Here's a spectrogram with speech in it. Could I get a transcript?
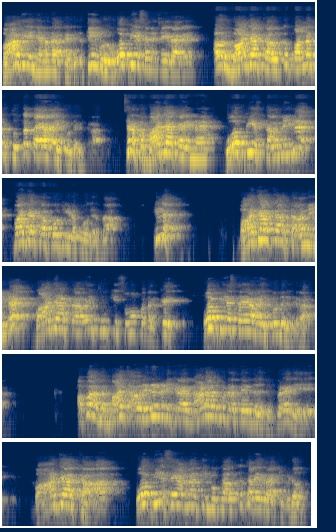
பாரதிய ஜனதா கட்சி தீவு ஓபிஎஸ் என்ன செய்யறாரு அவர் பாஜகவுக்கு பல்லக்கு தூக்க தயாராகி கொண்டிருக்கிறார். சரி அப்ப பாஜக என்ன? ஓபிஎஸ் தலைமையில பாஜக போட்டியிட போகிறதா? இல்ல. பாஜக தலைமையில பாஜகவை தூக்கி சுமப்பதற்கு ஓபிஎஸ் தயாராகி கொண்டு இருக்கிறார் அப்ப அந்த பாஜ- அவர் என்ன நினைக்கிறார்? நாடாளுமன்ற தேர்தலுக்கு பிறகு பாஜக ஓபிஎஸ்ஐ அதிமுகவுக்கு தலைவராக்கி விடும்.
